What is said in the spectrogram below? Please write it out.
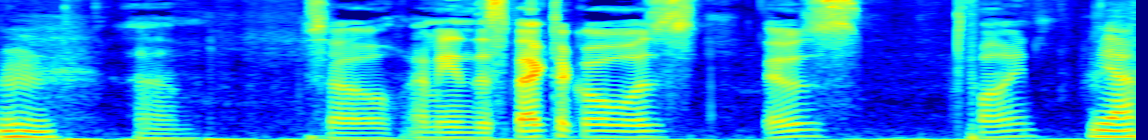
Mhm. Um, so, I mean, the spectacle was it was fine. Yeah,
